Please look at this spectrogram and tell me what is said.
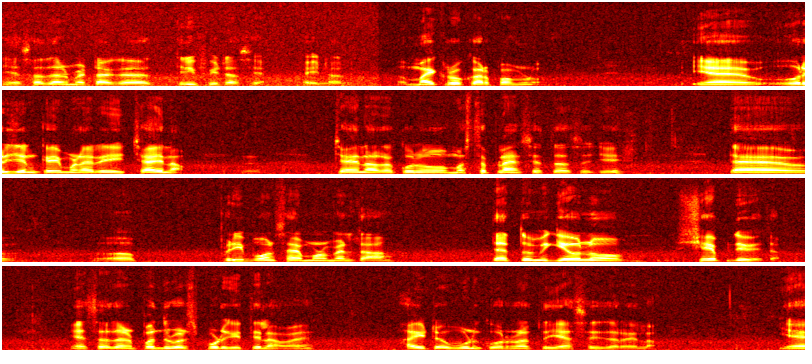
yeah Southern Metaga, three feet as yeah, height. are. Origin ಕೈ चायना चायना ಚೈನಾದಕ್ಕೂ मस्त प्लॅन्स येतात असायचे. ते प्री बोन्साय म्हणून मेळटा ते तुम्ही घेवन शेप दिव येता. हे साधारण पंदरा वर्स पोट घेतिला हांवें हायट उण करून हे आसा आयला हे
